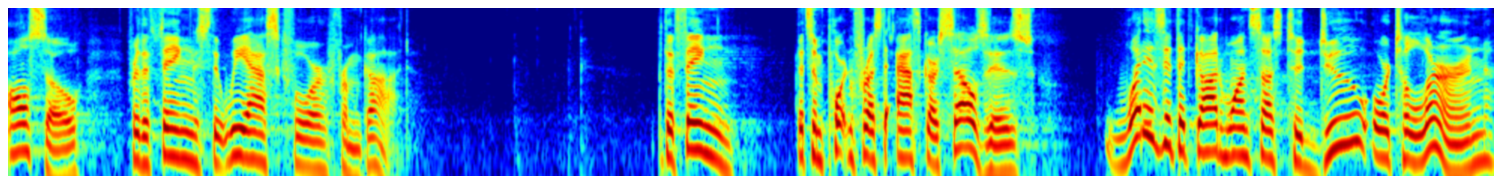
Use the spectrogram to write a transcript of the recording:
also for the things that we ask for from God. But the thing that's important for us to ask ourselves is what is it that God wants us to do or to learn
